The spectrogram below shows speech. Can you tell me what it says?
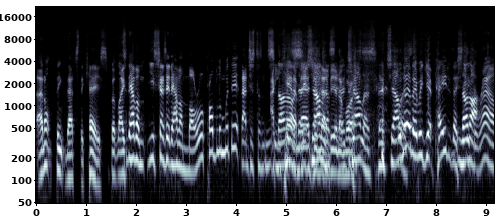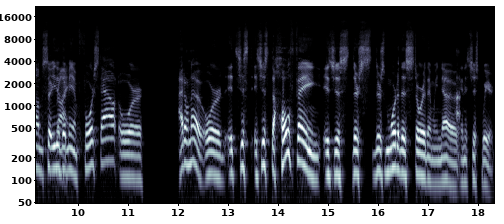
I don't think that's the case. But like, so they have a you trying to say they have a moral problem with it? That just doesn't. Seem I can't no, imagine jealous. that being they're a moral. Jealous. They're jealous. well, no, they would get paid if they stick no, no. around. So either right. they're being forced out or I don't know, or it's just it's just the whole thing is just there's there's more to this story than we know, and it's just weird.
